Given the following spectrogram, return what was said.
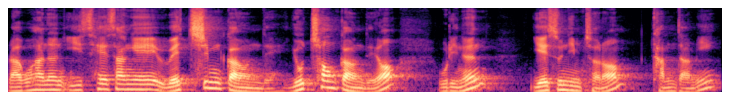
라고 하는 이 세상의 외침 가운데, 요청 가운데요. 우리는 예수님처럼 담담히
